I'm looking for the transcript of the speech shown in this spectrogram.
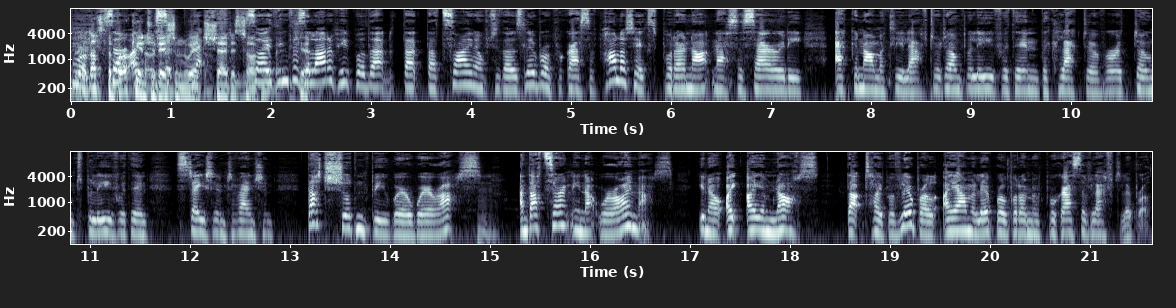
Well, that's the so Burkean tradition, which yeah. Shed is talking So I think there's yeah. a lot of people that, that, that sign up to those liberal progressive politics, but are not necessarily economically left or don't believe within the collective or don't believe within state intervention. That shouldn't be where we're at. Mm. And that's certainly not where I'm at. You know, I, I am not that type of liberal. I am a liberal, but I'm a progressive left liberal.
